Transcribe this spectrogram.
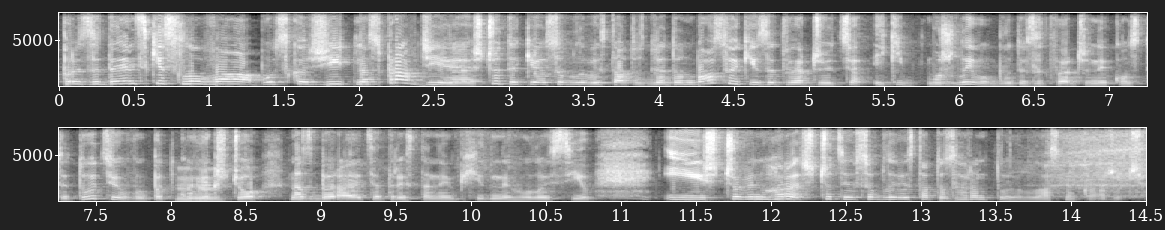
президентські слова, або скажіть насправді, що таке особливий статус для Донбасу, який затверджується, який можливо буде затверджений Конституцією у випадку, якщо назбирається 300 необхідних голосів. І що він що цей особливий статус гарантує, власне кажучи.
